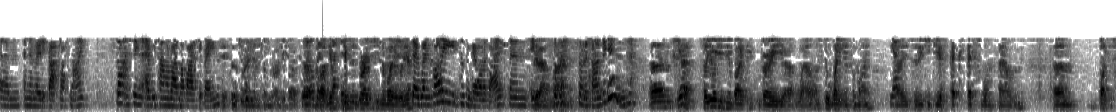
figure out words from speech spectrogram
um, and then rode it back last night. Starting to think that every time I ride my bike it rains. It does rain every time you ride your bike. Bit give, give us a break in the weather, will you? So when Carly doesn't go on a bike, then it's summer, man. summertime begins. Um, yeah, so you're using your bike very uh, well. I'm still waiting for mine. Yeah. Uh, Suzuki GSX S1000. Um, bikes are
